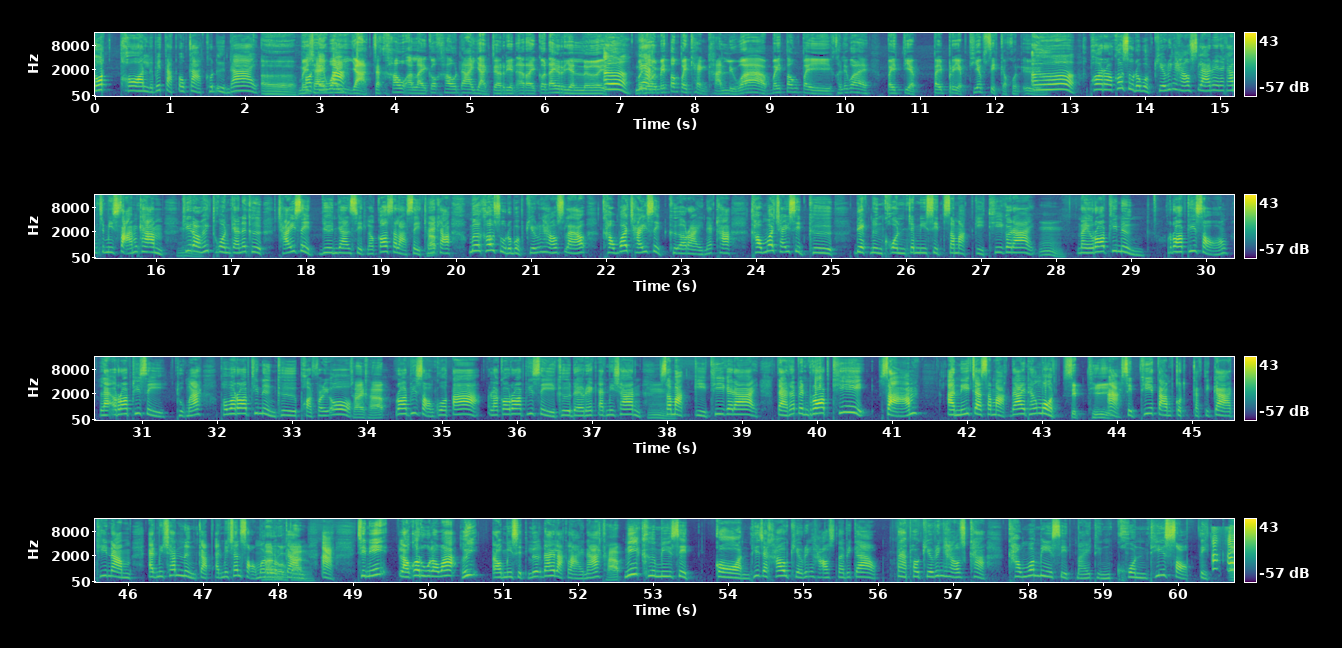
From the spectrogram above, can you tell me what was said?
ลดทอนหรือไปตัดโอกาสคนอื่นได้ เออ ไม่ใช่พอเก็ตว่าปะอยากจะเข้าอะไรก็เข้าได้อยากจะเรียนอะไรก็ได้เรียนเลยเออไม่เนี่ยโดยไม่ต้องไปแข่งขันหรือว่าไม่ต้องไปเขาเรียกว่าอะไรไปเทียบไปเปรียบเทียบสิทธิ์กับคนอื่น เออ พอเราเข้าสู่ระบบ Clearing House แล้วเนี่ยนะคะจะมี 3คำที่เราให้ทวนกันก็คือ ใช้สิทธิ์ ยืนยันสิทธิ์แล้วก็สละสิทธิ์ครับนะคะเมื่อเข้าสู่ระบบ Clearing House แล้วคำว่าใช้สิทธิ์คืออะไรนะคะคำว่าใช้สิทธิ์คือ เด็กหนึ่งคนจะมีสิทธิ์สมัครกี่ที่ก็ได้อืมในรอบที่ 1 รอบที่ 2 และรอบทีสี่ 4 ถูกไหมเพราะว่ารอบทีหนึ่1 คือ Portfolio ใช่ครับ รอบที่2โควตาแล้วก็รอบทีสี่ 4 คือ direct admission สมัครกี่ที่ก็ได้ แต่ถ้าเป็นรอบที่ 3 อันนี้จะสมัครได้ทั้งหมด 10 ที่อะสิที่ตามกฎกติกาที่นำ admission 1 กับ admission 2มารวมกันมารวมกันอะทีนี้เราก็รู้แล้วว่าเฮ้ยเรามีสิทธิ์เลือกได้หลากหลายนะครับนี่คือมีสิทธิ์ก่อนที่จะเข้า clearing house นะพี่ก้าว แต่พอ clearing house ค่ะคำว่ามีสิทธิ์หมายถึงคนที่สอบติด เอ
